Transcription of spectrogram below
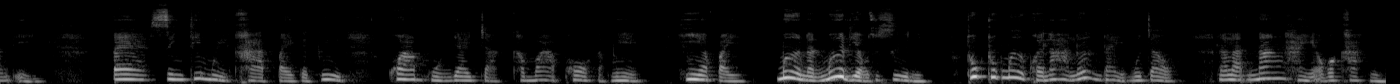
นั่นเอง แต่สิ่งที่มุยขาดไปก็คือ ความห่วงใยจากคำว่าพ่อกับแม่เหียไปมื้อนั้นมื้อเดียวซื่อๆนี่ ทุกๆมื้อข่อยล่าเริงได้มู่เจ้า นั่นละนั่งไห้เอาคักนี่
